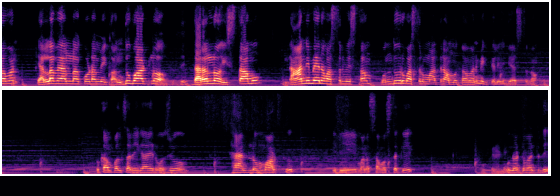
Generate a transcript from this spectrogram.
భవన్ ఎల్లవేళలా కూడా మీకు అందుబాటులో ధరల్లో ఇస్తాము. నాణ్యమైన వస్త్రం ఇస్తాం పొందూరు వస్త్రం మాత్రం అమ్ముతామని మీకు తెలియజేస్తున్నాం. ఇప్పుడు కంపల్సరీగా ఈరోజు హ్యాండ్లూమ్ మార్క్ ఇది మన సంస్థకి ఉన్నటువంటిది.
